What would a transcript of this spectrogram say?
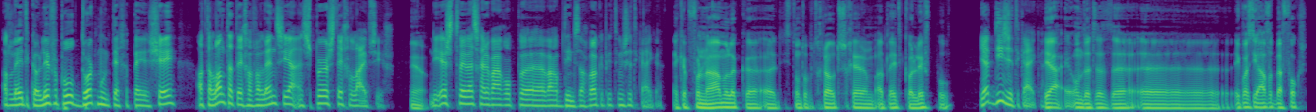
Atletico Liverpool, Dortmund tegen PSG. Atalanta tegen Valencia en Spurs tegen Leipzig. Ja. Die eerste twee wedstrijden waren op, eh, waren op dinsdag. Welke heb je toen zitten kijken? Ik heb voornamelijk, eh, eh, die stond op het grote scherm, Atletico Liverpool. Je hebt die zitten kijken. Ja, omdat het, ik was die avond bij Fox.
